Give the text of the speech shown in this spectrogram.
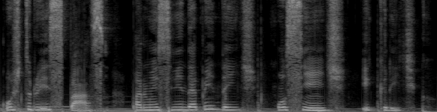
construir espaço para um ensino independente, consciente e crítico.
